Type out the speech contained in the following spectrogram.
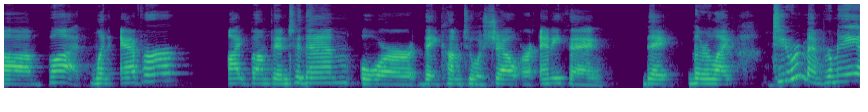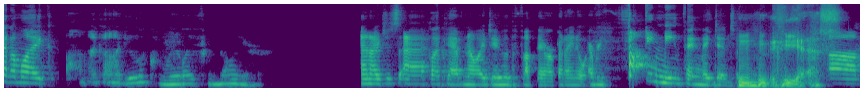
Um, but whenever I bump into them or they come to a show or anything, they they're like, "Do you remember me?" And I'm like, "Oh my god, you look really familiar." And I just act like I have no idea who the fuck they are, but I know every fucking mean thing they did to me. yes. Um,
